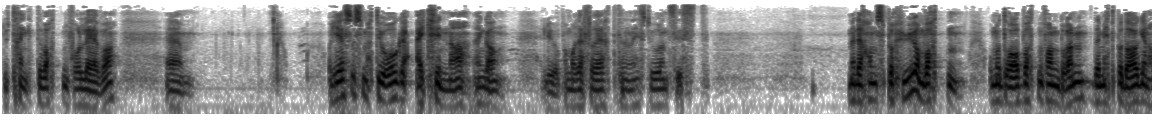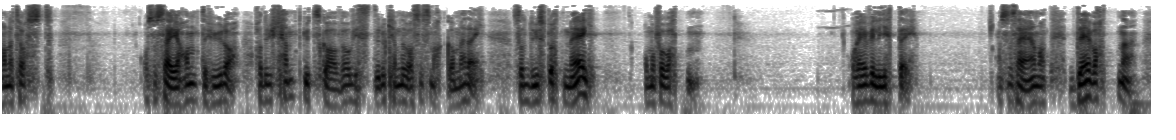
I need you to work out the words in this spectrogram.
Du trengte vann for å leve. Og Jesus møtte jo òg ei kvinne en gang. Jeg lurer på om jeg refererte til den historien sist. Men det er han spør hun om vann, om å dra opp vann fra en brønn. Det er midt på dagen, han er tørst. Og så sier han til hun da, hadde du kjent Guds gave og visste du hvem det var som snakka med deg, så hadde du spurt meg om å få vann. Og jeg ville gitt deg. Og så sier han at det vannet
